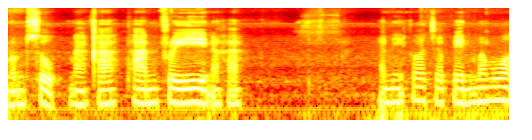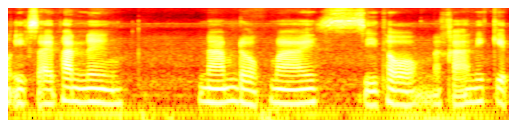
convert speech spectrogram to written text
นุนสุกนะคะ ทานฟรีนะคะ อันนี้ก็จะเป็นมะม่วงอีกสายพันธุ์หนึ่ง น้ำดอกไม้สีทองนะคะอันนี่เก็บ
